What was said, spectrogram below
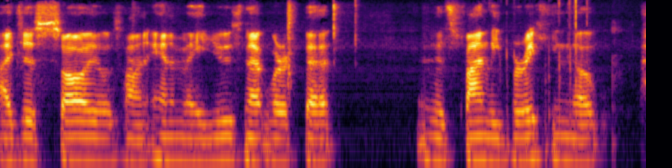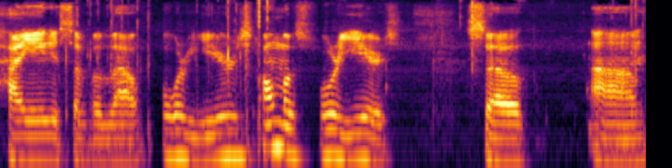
I just saw it was on Anime News Network that it's finally breaking a hiatus of about four years, almost four years. So, um,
